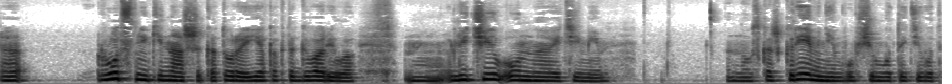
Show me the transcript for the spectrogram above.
Э, родственники наши, которые, я как-то говорила, лечил он этими ну, скажем, кремнием, в общем, вот эти вот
